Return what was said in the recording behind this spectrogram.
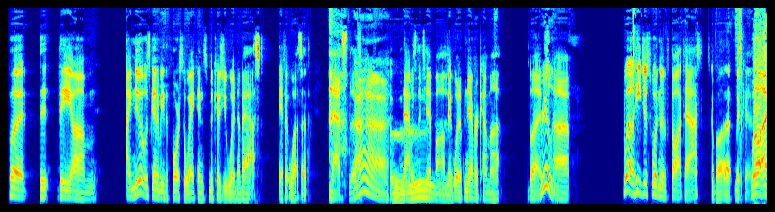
But the the um, I knew it was going to be the Force Awakens because you wouldn't have asked if it wasn't. That's the Ah, that was the tip off. It would have never come up. But Really? uh, well, he just wouldn't have thought to ask about it because. Well, I,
